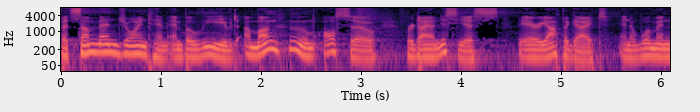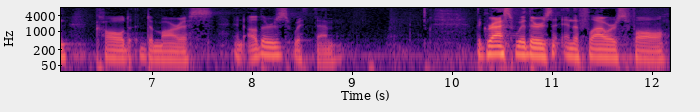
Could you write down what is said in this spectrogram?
but some men joined him and believed, among whom also were Dionysius the Areopagite and a woman called Damaris, and others with them. The grass withers and the flowers fall,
